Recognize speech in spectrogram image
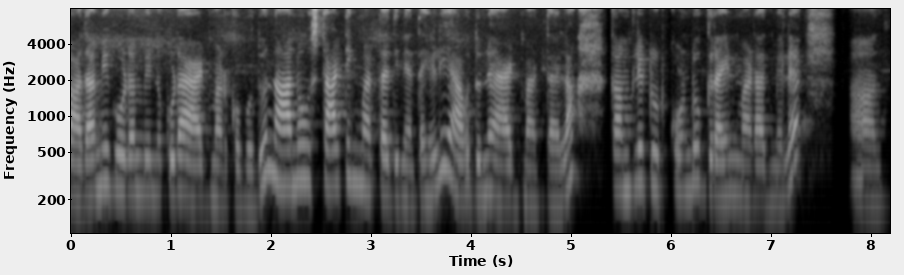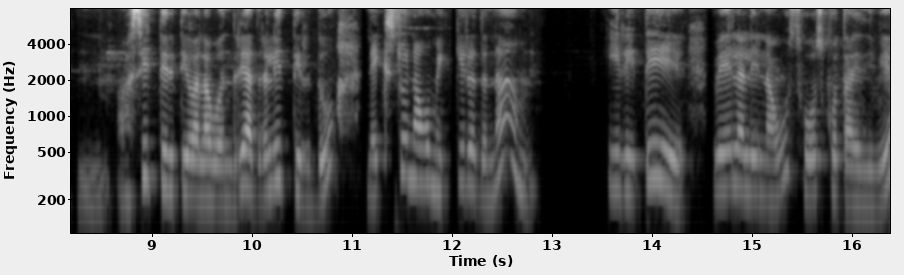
ಬಾದಾಮಿ ಗೋಡಂಬಿನೂ ಕೂಡ ಆ್ಯಡ್ ಮಾಡ್ಕೋಬೋದು. ನಾನು ಸ್ಟಾರ್ಟಿಂಗ್ ಮಾಡ್ತಾ ಇದ್ದೀನಿ ಅಂತ ಹೇಳಿ ಯಾವುದನ್ನು ಆ್ಯಡ್ ಮಾಡ್ತಾ ಇಲ್ಲ. ಕಂಪ್ಲೀಟ್ ಉಟ್ಕೊಂಡು ಗ್ರೈಂಡ್ ಮಾಡಾದಮೇಲೆ ಹಸಿ ತಿರ್ತೀವಲ್ಲ ಒಂದ್ರಿ, ಅದರಲ್ಲಿ ತಿರ್ದು ನೆಕ್ಸ್ಟು ನಾವು ಮಿಕ್ಕಿರೋದನ್ನು ಈ ರೀತಿ ವೇಲಲ್ಲಿ ನಾವು ಸೋಸ್ಕೋತಾ ಇದ್ದೀವಿ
